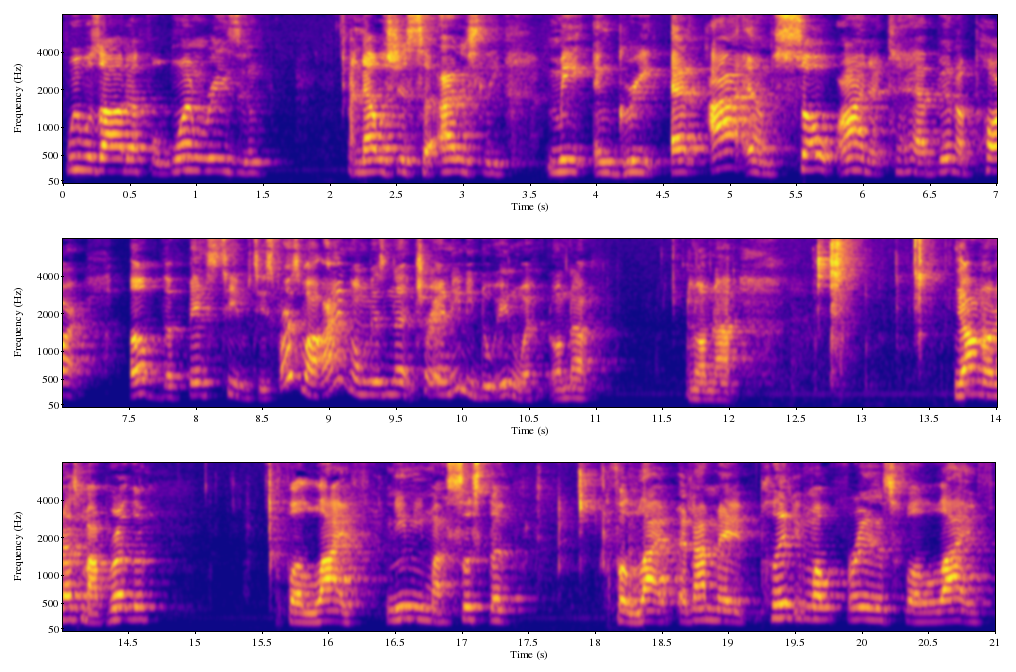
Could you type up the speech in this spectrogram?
We was all there for one reason and that was just to honestly meet and greet. And I am so honored to have been a part of the festivities. First of all, I ain't gonna miss nothing Trey Nene do anyway. No, I'm not. No, I'm not. Y'all know that's my brother. for life. Nene, my sister, for life. And I made plenty more friends for life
